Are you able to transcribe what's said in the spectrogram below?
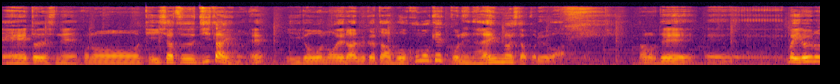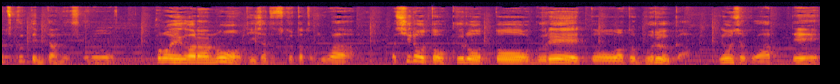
えーとですね、この T シャツ自体のね、色の選び方は僕も結構ね、悩みました、これは。なので、えーまあいろいろ作ってみたんですけど、この絵柄の T シャツ作った時は、白と黒とグレーと、あとブルーか、4色あって、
